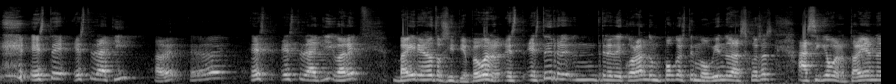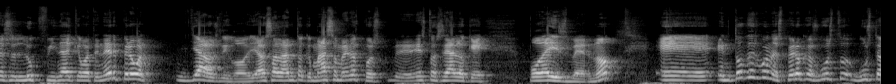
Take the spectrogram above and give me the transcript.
este, este de aquí, a ver... Eh, este, de aquí, ¿vale? Va a ir en otro sitio. Pero bueno, estoy re redecorando un poco, estoy moviendo las cosas. Así que bueno, todavía no es el look final que va a tener. Pero bueno, ya os digo, ya os adelanto que más o menos, pues esto sea lo que podáis ver, ¿no? Eh, entonces, bueno, espero que os guste,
